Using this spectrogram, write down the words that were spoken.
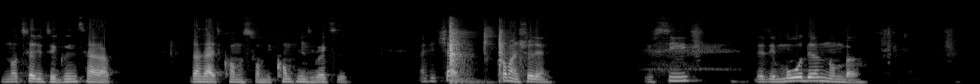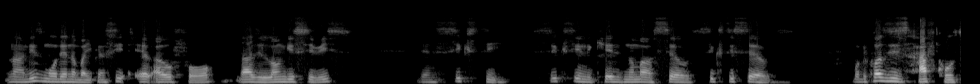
Knotted with a green tie wrap. That's how it comes from the company directly. If you check come and show them. You see there's a model number. Now this model number you can see LR4 that's the longest series. Then 60 60 indicates the number of cells. 60 cells but because this is half cut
